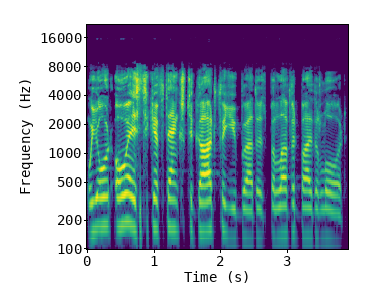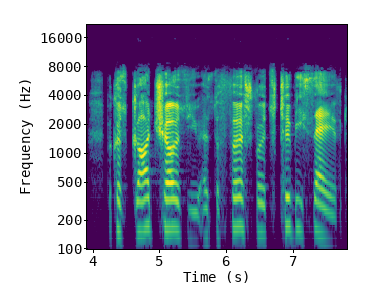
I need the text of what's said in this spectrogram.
we ought always to give thanks to God for you, brothers, beloved by the Lord, because God chose you as the firstfruits to be saved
